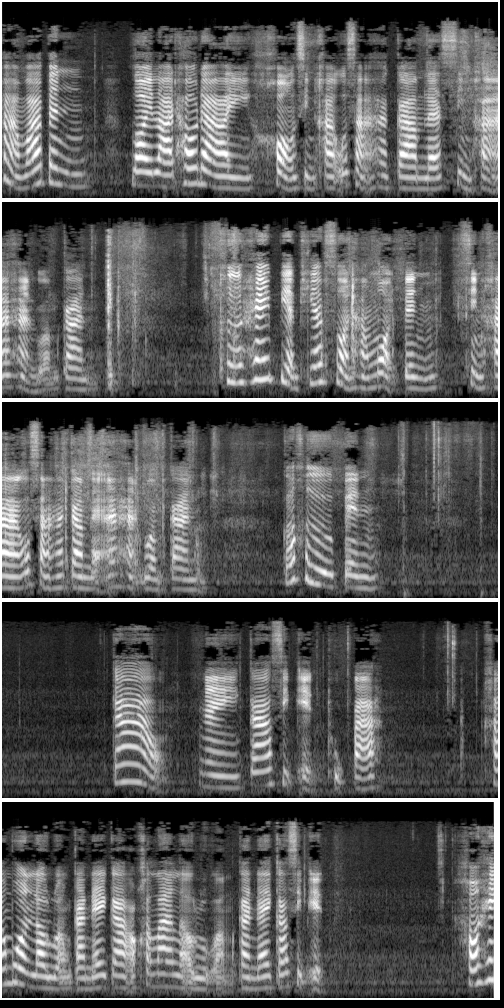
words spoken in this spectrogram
ถามว่าเป็นรอยละเท่าใดของสินค้าอุตสาหกรรมและสินค้าอาหารรวมกัน คือให้เปรียบเทียบส่วนทั้งหมดเป็นสินค้าอุตสาหกรรมและอาหารรวมกัน ก็คือเป็น 9 ใน 91 ถูกปะข้างบนเรารวมกันได้ 9 ข้างล่างเรารวมกันได้ 91 เขาให้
